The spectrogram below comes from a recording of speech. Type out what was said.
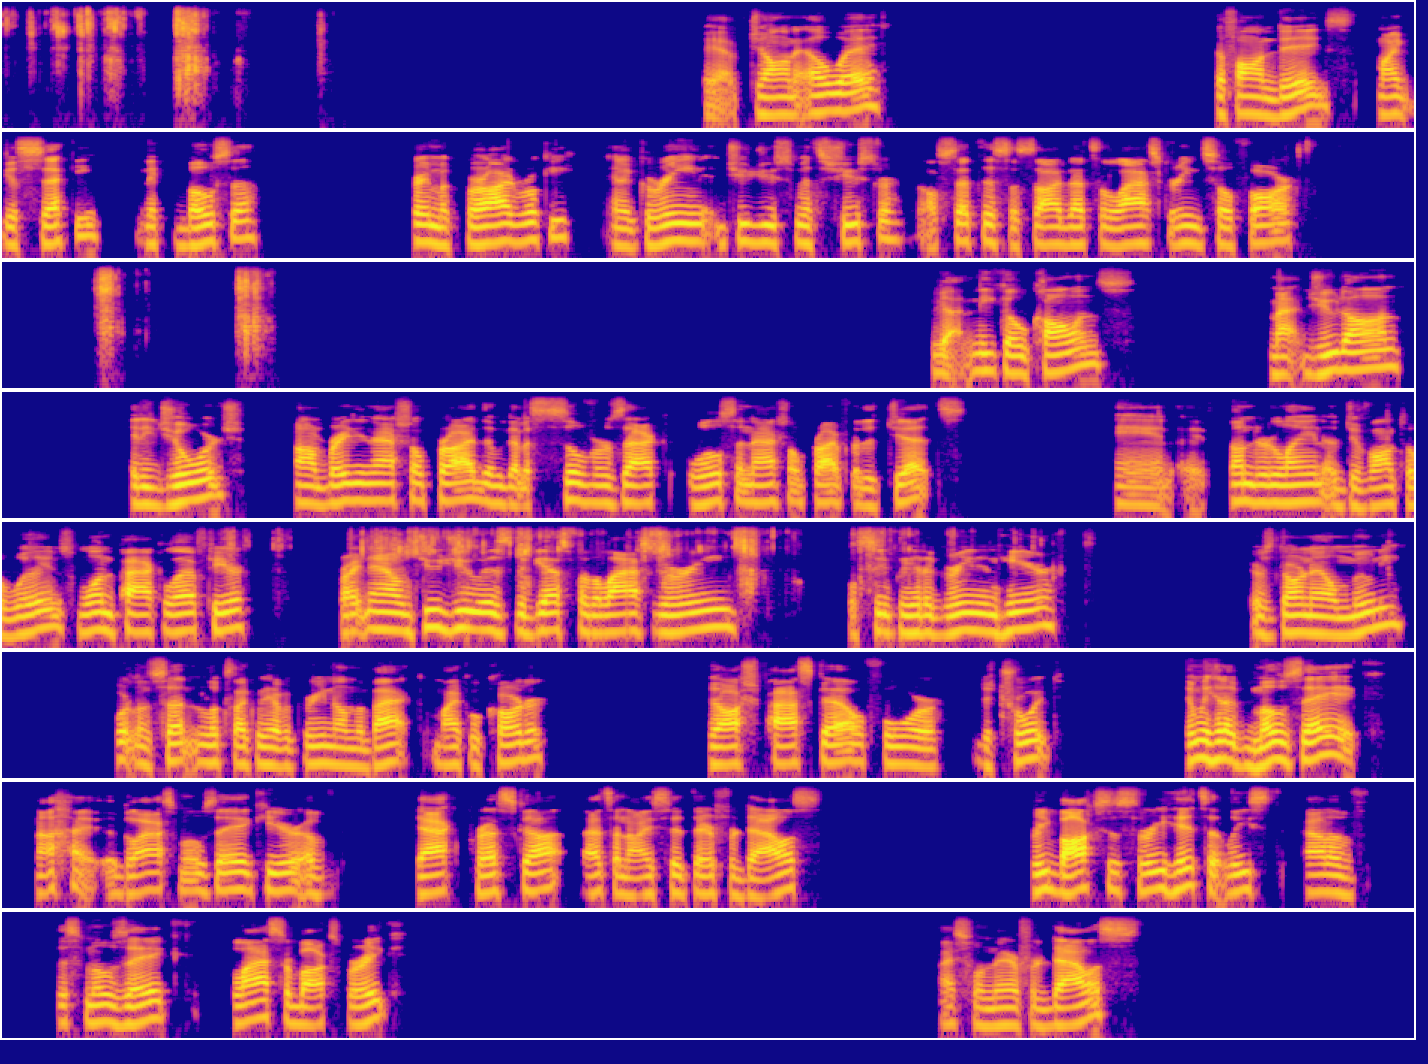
We have John Elway, Stefon Diggs, Mike Gesicki, Nick Bosa, Trey McBride rookie, and a green Juju Smith Schuster. I'll set this aside. That's the last green so far. We got Nico Collins, Matt Judon, Eddie George, Tom Brady National Pride. Then we got a silver Zach Wilson National Pride for the Jets and a Thunder Lane of Javonte Williams. One pack left here. Right now, Juju is the guest for the last green. We'll see if we hit a green in here. There's Darnell Mooney. Courtland Sutton looks like we have a green on the back. Michael Carter. Josh Paschal for Detroit. Then we hit a mosaic, a glass mosaic here of Dak Prescott. That's a nice hit there for Dallas three boxes, three hits at least out of this mosaic blaster box break. Nice one there for Dallas.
